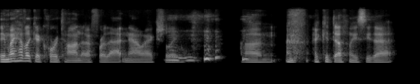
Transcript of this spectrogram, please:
They might have like a Cortana for that now. Actually, um, I could definitely see that.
